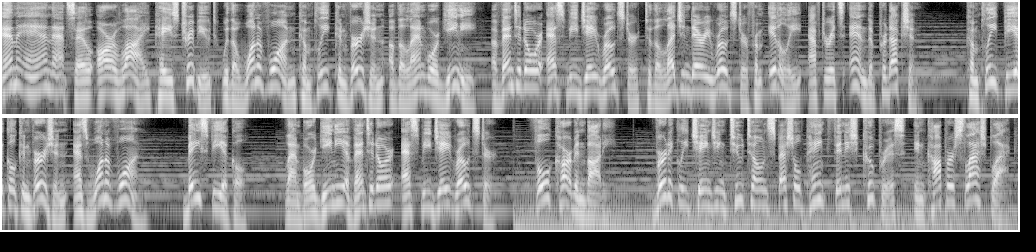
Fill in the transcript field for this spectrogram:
MAN RY pays tribute with a one-of-one complete conversion of the Lamborghini Aventador SVJ Roadster to the legendary Roadster from Italy after its end of production. Complete vehicle conversion as one-of-one. Base vehicle Lamborghini Aventador SVJ Roadster. Full carbon body. Vertically changing two-tone special paint finish Cupreus in copper slash black.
